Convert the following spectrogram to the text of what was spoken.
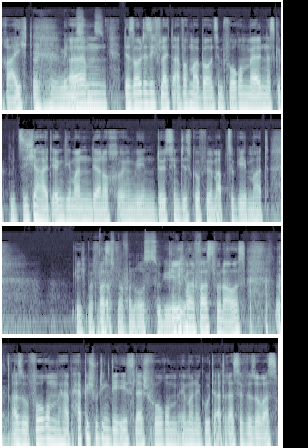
reicht, mhm, ähm, der sollte sich vielleicht einfach mal bei uns im Forum melden. Es gibt mit Sicherheit irgendjemanden, der noch irgendwie ein Döschen Discofilm abzugeben hat. Gehe ich mal fast mal von auszugehen. Gehe ich ja. mal fast von aus. Also Forum, happyshooting.de slash Forum, immer eine gute Adresse für sowas.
